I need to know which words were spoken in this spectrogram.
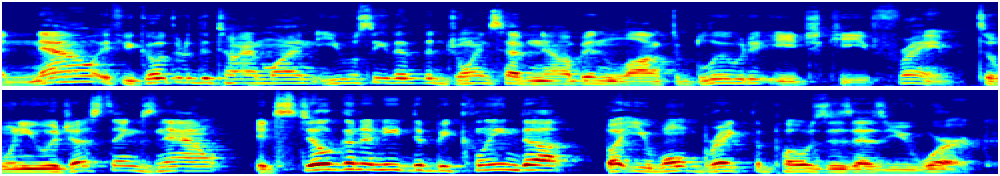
And now, if you go through the timeline, you will see that the joints have now been locked blue to each keyframe. So when you adjust things now, it's still gonna need to be cleaned up, but you won't break the poses as you work.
